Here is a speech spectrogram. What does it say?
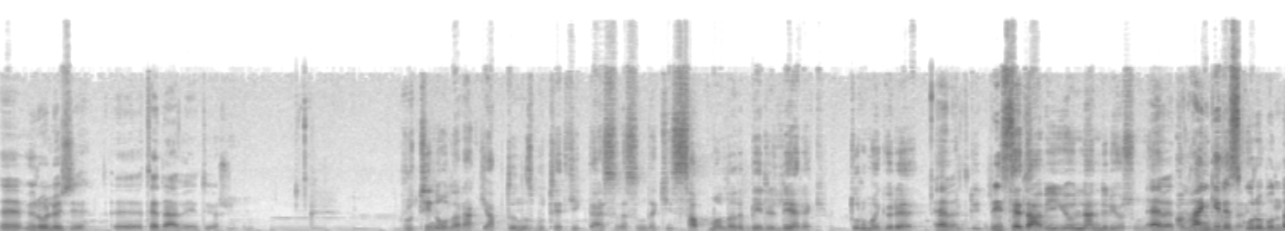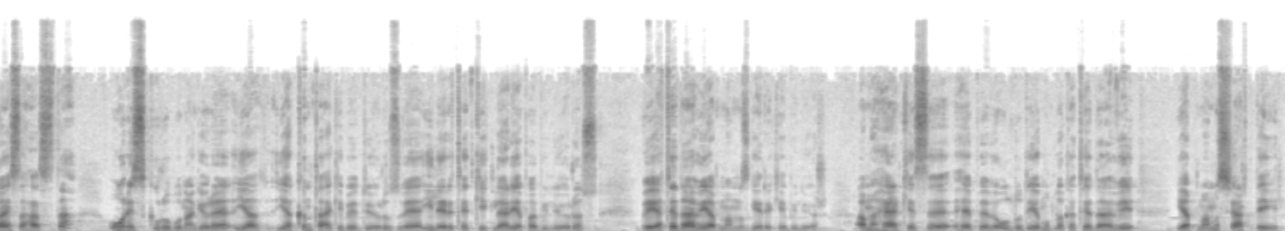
e, üroloji e, tedavi ediyor. Rutin olarak yaptığınız bu tetkikler sırasındaki sapmaları belirleyerek duruma göre Evet, risk- tedaviyi yönlendiriyorsunuz. Evet, hangi risk kadarıyla. grubundaysa hasta, o risk grubuna göre ya yakın takip ediyoruz veya ileri tetkikler yapabiliyoruz veya tedavi yapmamız gerekebiliyor. Ama herkese HPV oldu diye mutlaka tedavi yapmamız şart değil.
